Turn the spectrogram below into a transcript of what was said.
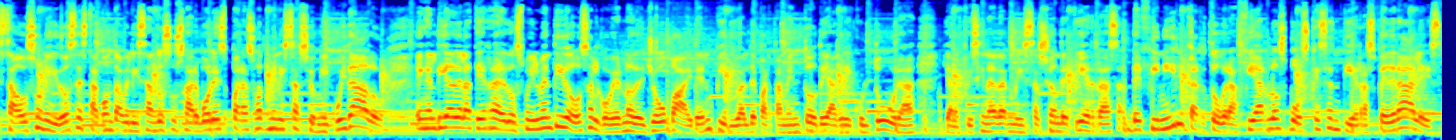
Estados Unidos está contabilizando sus árboles para su administración y cuidado. En el Día de la Tierra de 2022, el gobierno de Joe Biden pidió al Departamento de Agricultura y a la Oficina de Administración de Tierras definir y cartografiar los bosques en tierras federales.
